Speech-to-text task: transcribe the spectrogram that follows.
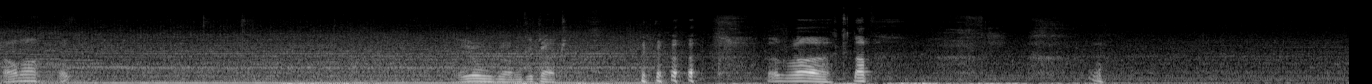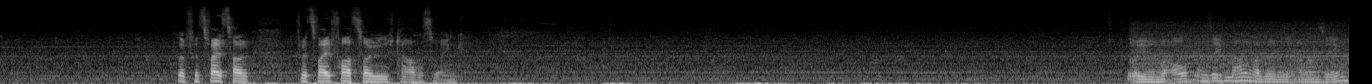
Schau mal. Oh. Jo, wir haben Glück gehabt. das war knapp. Für zwei, für zwei Fahrzeuge die Straße zu eng. So, hier wir auch an sich machen, weil wir den anderen sehen.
